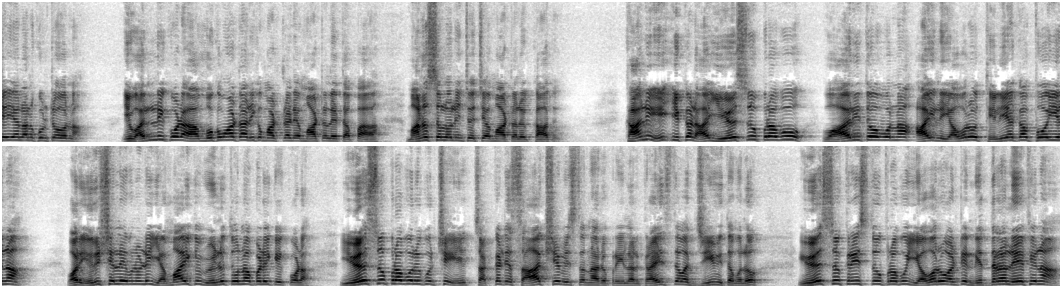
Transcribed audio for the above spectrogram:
చేయాలనుకుంటూ ఉన్నాం ఇవన్నీ కూడా ముఖమాటానికి మాట్లాడే మాటలే తప్ప మనస్సులో నుంచి వచ్చే మాటలు కాదు. కానీ ఇక్కడ యేసు ప్రభు వారితో ఉన్న ఆయన ఎవరో తెలియకపోయినా వారు ఎరుషలేము నుండి ఎమ్మాయికి వెళుతున్నప్పటికీ కూడా యేసు ప్రభుని గురించి చక్కటి సాక్ష్యం ఇస్తున్నారు ప్రియులర్. క్రైస్తవ జీవితంలో యేసుక్రీస్తు ప్రభు ఎవరు అంటే నిద్ర లేపినా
